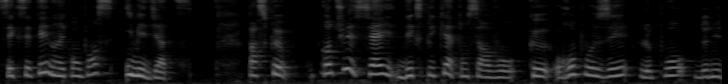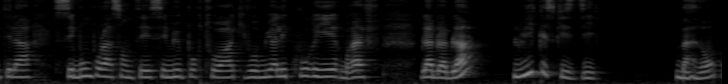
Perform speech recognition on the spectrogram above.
c'est que c'était une récompense immédiate. Parce que quand tu essayes d'expliquer à ton cerveau que reposer le pot de Nutella, c'est bon pour la santé, c'est mieux pour toi, qu'il vaut mieux aller courir, bref, blablabla, lui, qu'est-ce qu'il se dit? Bah non,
